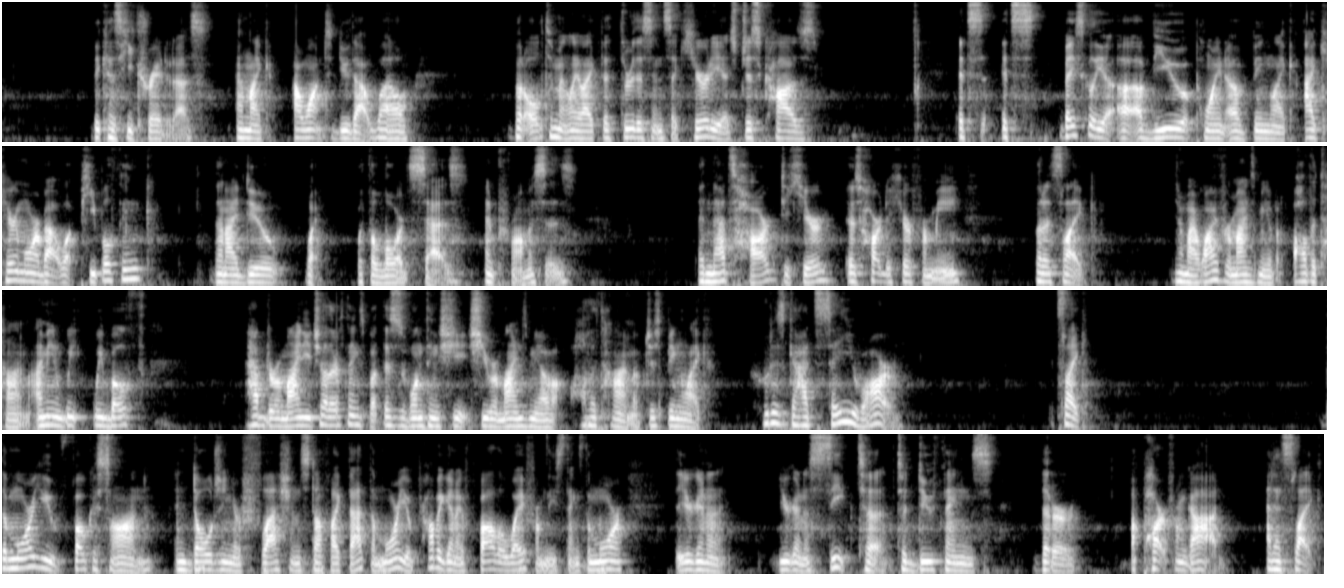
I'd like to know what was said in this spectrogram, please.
because he created us. And like I want to do that well. But ultimately, like the, through this insecurity, it's just caused. It's it's basically a, a viewpoint of being like I care more about what people think than I do what what the Lord says and promises. And that's hard to hear. It's hard to hear for me, but it's like, you know, my wife reminds me of it all the time. I mean, we we both have to remind each other of things, but this is one thing she she reminds me of all the time of just being like, who does God say you are? It's like the more you focus on indulging your flesh and stuff like that, the more you're probably going to fall away from these things. The more that you're going to you're going to seek to to do things that are apart from God. And it's like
